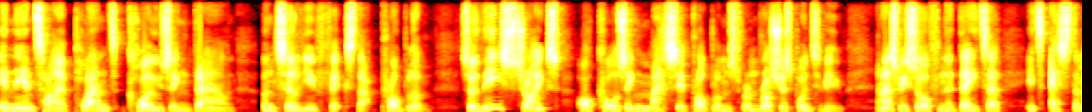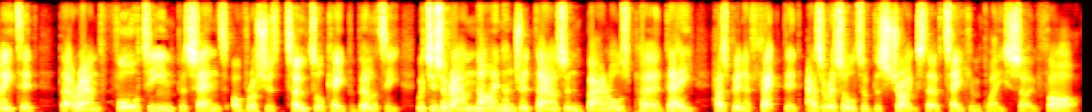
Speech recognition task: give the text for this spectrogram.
in the entire plant closing down until you fix that problem. So these strikes are causing massive problems from Russia's point of view. And as we saw from the data, it's estimated that around 14% of Russia's total capability, which is around 900,000 barrels per day, has been affected as a result of the strikes that have taken place so far.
